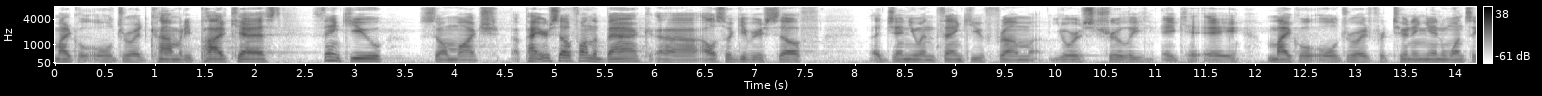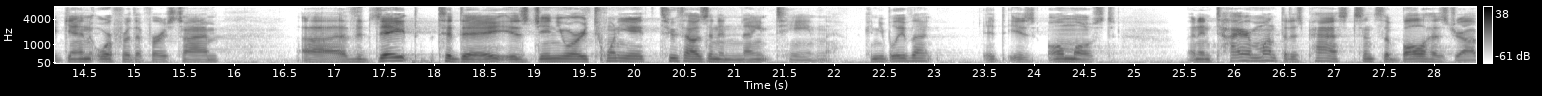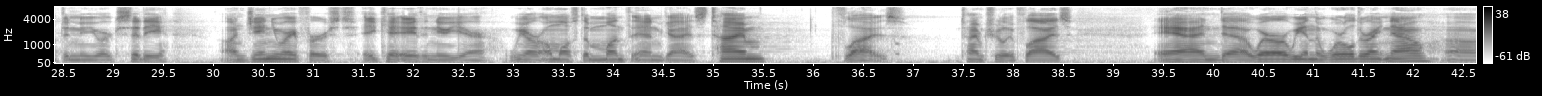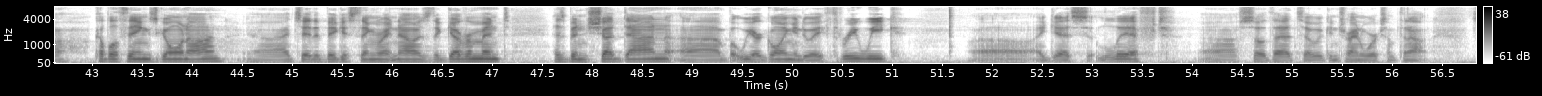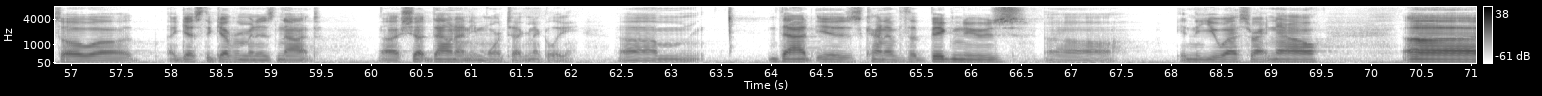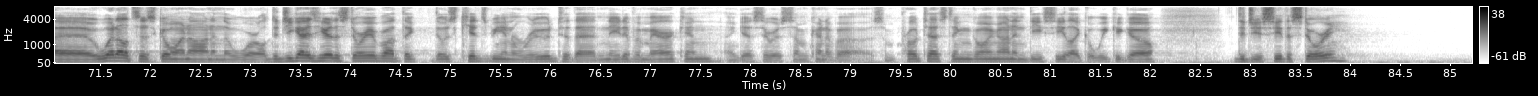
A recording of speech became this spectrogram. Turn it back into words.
Michael Oldroyd Comedy Podcast. Thank you so much. Uh, pat yourself on the back. Uh, also, give yourself a genuine thank you from yours truly, aka Michael Oldroyd, for tuning in once again or for the first time. Uh, the date today is January 28th, 2019. Can you believe that? It is almost an entire month that has passed since the ball has dropped in New York City on January 1st, aka the new year. We are almost a month in, guys. Time flies. Time truly flies. And uh, where are we in the world right now? Uh, a couple of things going on. Uh, I'd say the biggest thing right now is the government has been shut down, uh, but we are going into a three week, uh, I guess, lift uh, so that we can try and work something out. So I guess the government is not uh, shut down anymore, technically. Um, that is kind of the big news uh, in the U.S. right now. Uh, what else is going on in the world? Did you guys hear the story about the those kids being rude to that Native American? I guess there was some kind of a some protesting going on in D.C. like a week ago. Did you see the story?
